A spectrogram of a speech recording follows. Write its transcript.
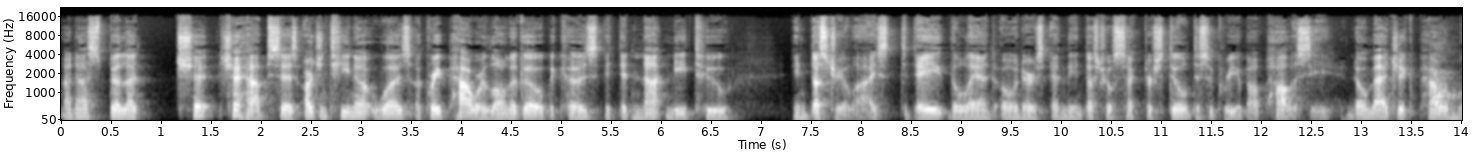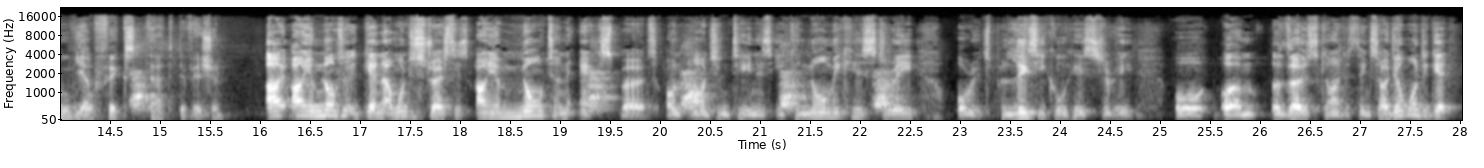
Anas Bella Chehab says Argentina was a great power long ago because it did not need to industrialize. Today, the landowners and the industrial sector still disagree about policy. No magic power move yep. will fix that division. I, I am not, again, I want to stress this I am not an expert on Argentina's economic history or its political history or um, those kind of things. So I don't want to get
